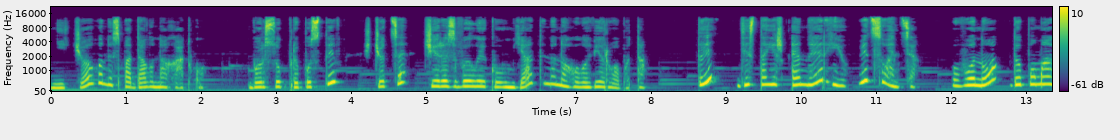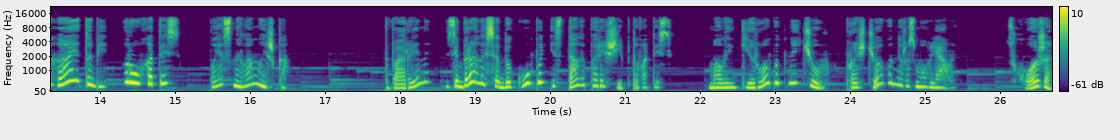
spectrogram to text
нічого не спадало на гадку. Борсук припустив, що це через велику вм'ятину на голові робота. Ти дістаєш енергію від сонця. Воно допомагає тобі рухатись, пояснила мишка. Тварини зібралися докупи і стали перешіптуватись. Маленький робот не чув, про що вони розмовляли. Схоже,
